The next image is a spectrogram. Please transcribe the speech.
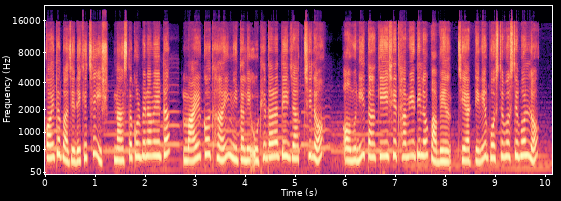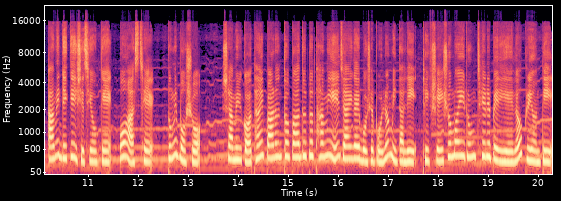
কয়টা বাজে দেখেছিস? নাস্তা করবে না মেয়েটা? মায়ের কথায় মিতালি উঠে দাঁড়াতেই যাচ্ছিল। অমনি তাকে এসে থামিয়ে দিল পাবেল। চেয়ার টেনে বসতে বসতে বলল, আমি ডেকে এসেছি ওকে। ও আসছে। তুমি বসো। স্বামীর কথায় পারন্ত পা দুটো থামিয়ে জায়গায় বসে পড়ল মিতালি। ঠিক সেই সময় রুম ছেড়ে বেরিয়ে এলো প্রিয়ন্তী।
